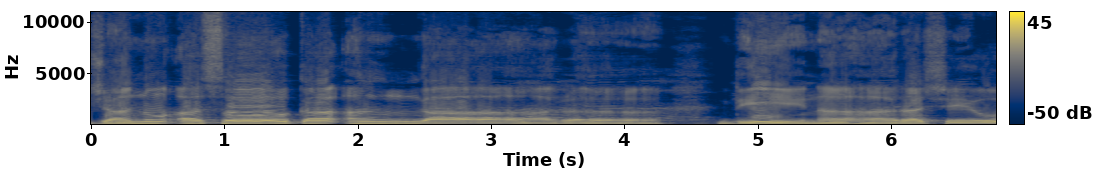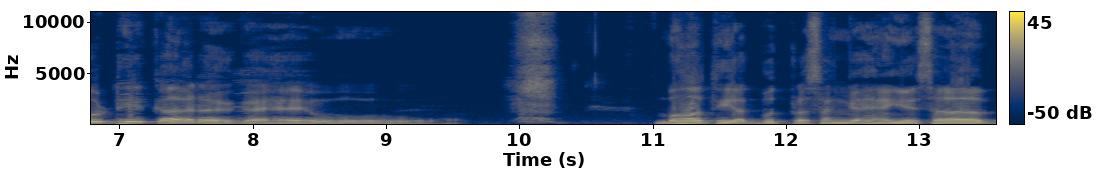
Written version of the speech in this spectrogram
जनु अशोक अंगार। दीन हर्षि उठ कर गए बहुत ही अद्भुत प्रसंग हैं ये सब।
